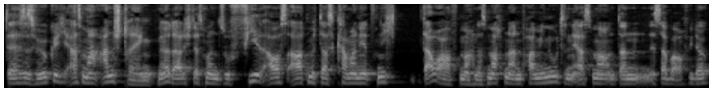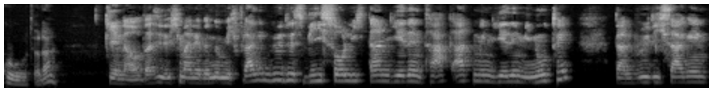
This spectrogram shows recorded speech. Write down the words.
das ist wirklich erstmal anstrengend. Ne? Dadurch, dass man so viel ausatmet, das kann man jetzt nicht dauerhaft machen. Das macht man ein paar Minuten erstmal und dann ist aber auch wieder gut, oder? Genau, das ist, ich meine, wenn du mich fragen würdest, wie soll ich dann jeden Tag atmen, jede Minute, dann würde ich sagen,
